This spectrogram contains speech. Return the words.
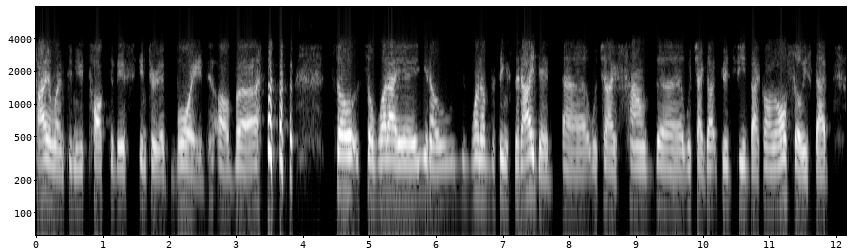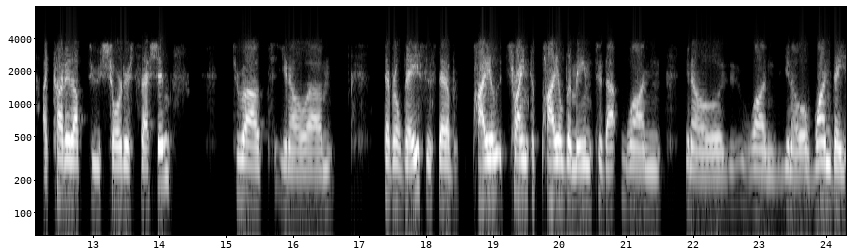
silent, and you talk to this internet void of uh, so so what I you know one of the things that I did, uh, which I found uh, which I got good feedback on also is that I cut it up to shorter sessions throughout you know um, several days instead of pile trying to pile them into that one you know one you know a one day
